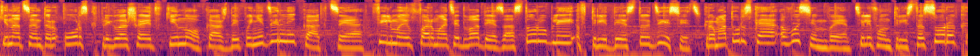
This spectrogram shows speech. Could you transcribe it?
Киноцентр Орск приглашает в кино каждый понедельник акция. Фильмы в формате 2D за 100 рублей, в 3D 110. Краматорская 8В. Телефон 340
